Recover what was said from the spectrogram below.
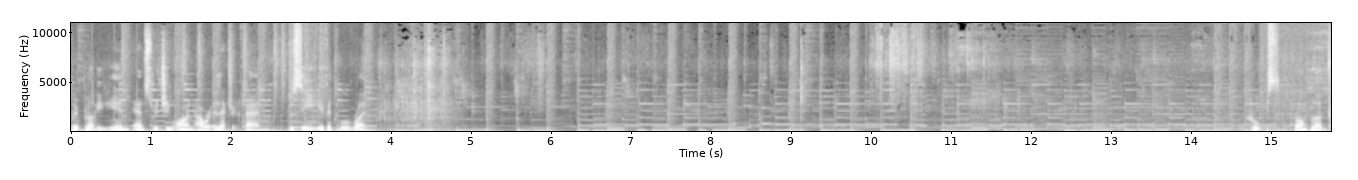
by plugging in and switching on our electric fan to see if it will run. Oops, wrong plug.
